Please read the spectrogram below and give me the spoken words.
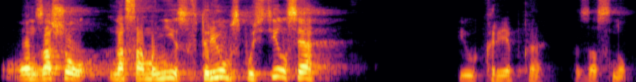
он зашел на самый низ, в трюм спустился и крепко заснул.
